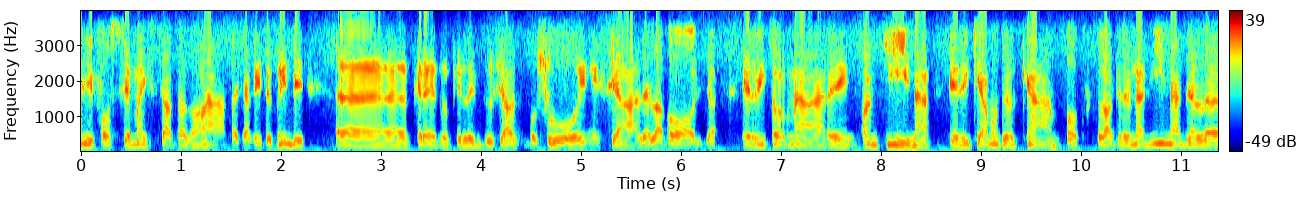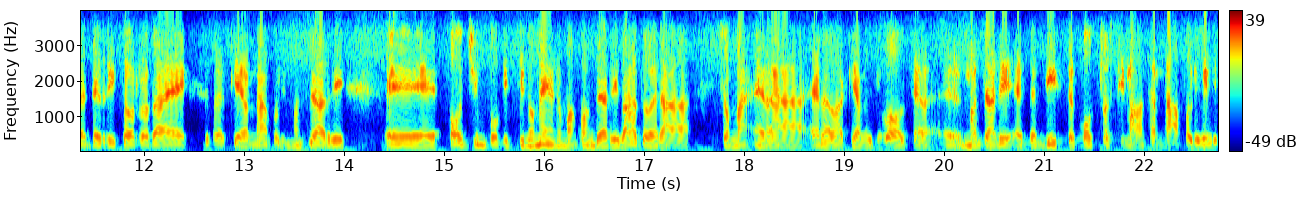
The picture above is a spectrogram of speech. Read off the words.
gli fosse mai stata donata, capite? Quindi eh, credo che l'entusiasmo suo iniziale, la voglia e ritornare in panchina, il richiamo del campo, l'adrenalina del, del ritorno da ex, perché a Napoli Mazzarri eh, oggi un pochettino meno, ma quando è arrivato era insomma era, era, la chiave di volta. Eh, Mazzari è ben visto e molto stimato a Napoli, quindi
